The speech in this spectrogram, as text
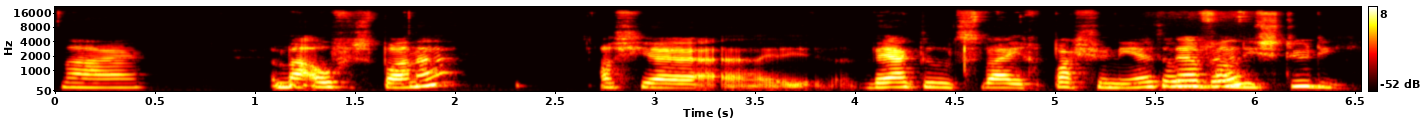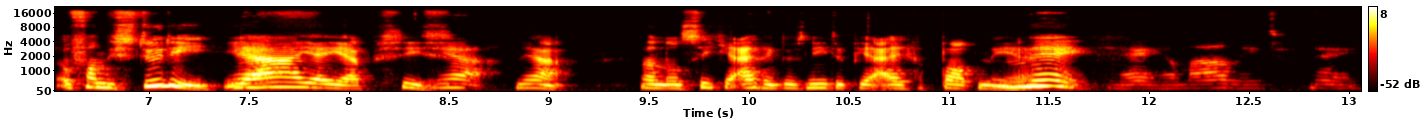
Maar Maar overspannen? Als je eh, werk doet waar je gepassioneerd over bent? van die studie. Of van die studie? Ja, Ja. ja, ja, precies. Ja. Ja. Want dan zit je eigenlijk dus niet op je eigen pad meer. Nee, nee, helemaal niet. Nee.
